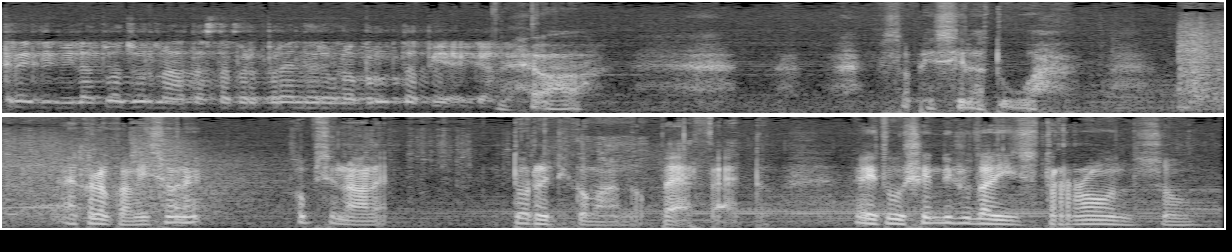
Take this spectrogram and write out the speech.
Credimi, la tua giornata sta per prendere una brutta piega. Ah, sapessi la tua. Eccolo qua, missione opzionale. Torre di comando, perfetto. E tu scendi giù dagli stronzo.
